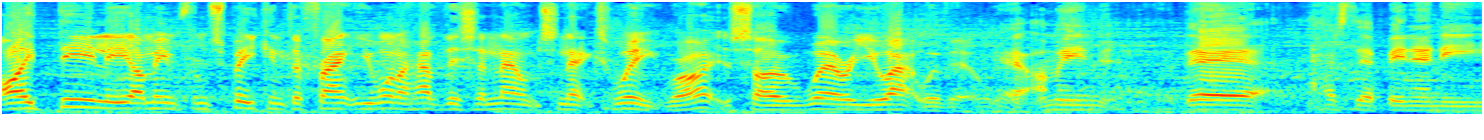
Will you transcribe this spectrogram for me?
ideally, I mean, from speaking to Frank, you want to have this announced next week, right? So, where are you at with it? Yeah, I mean, there has there been any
